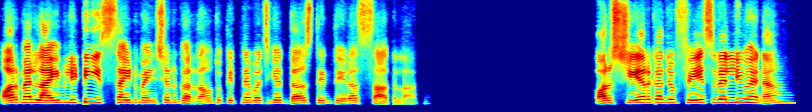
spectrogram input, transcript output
और मैं लाइबिलिटी इस साइड मेंशन कर रहा हूँ तो कितने बच गए? दस, तीन, तेरह, सात लाख। और शेयर का जो फेस वैल्यू है ना,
